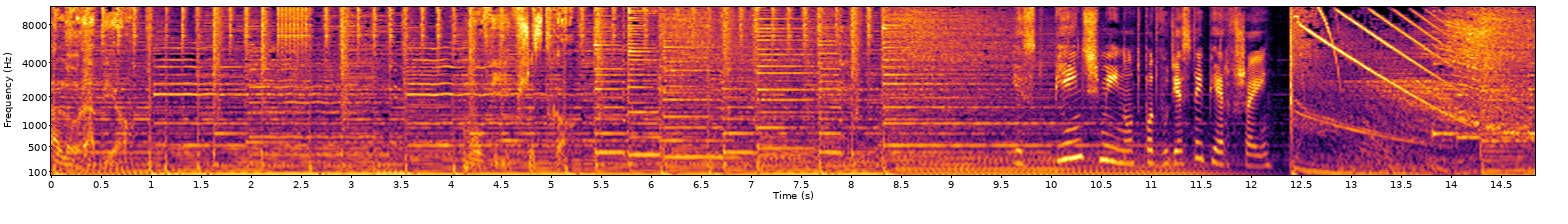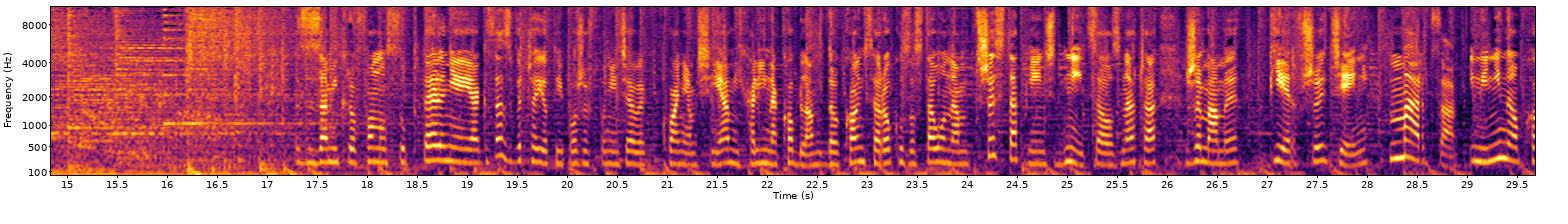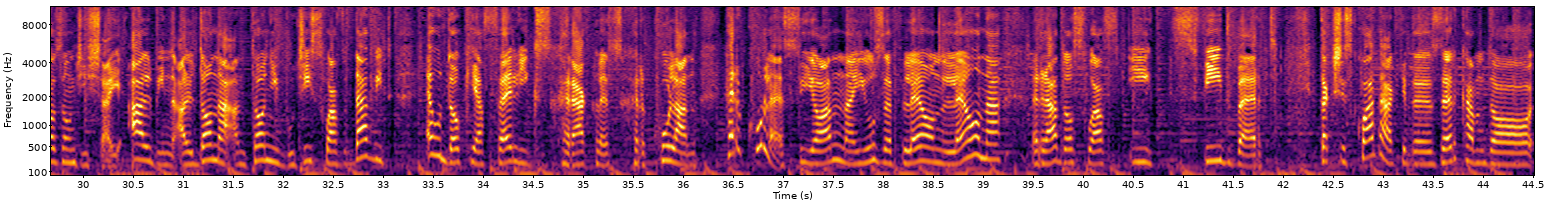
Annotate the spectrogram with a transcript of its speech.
Halo Radio. Mówi wszystko. Jest 5 minut po 21. za mikrofonu subtelnie, jak zazwyczaj o tej porze w poniedziałek kłaniam się ja, Michalina Kobla. Do końca roku zostało nam 305 dni, co oznacza, że mamy pierwszy dzień marca. Imieniny obchodzą dzisiaj Albin, Aldona, Antoni, Budzisław, Dawid, Eudokia, Felix, Herakles, Herkulan, Herkules, Joanna, Józef, Leon, Leona, Radosław i Sweetbert. Tak się składa, kiedy zerkam do,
